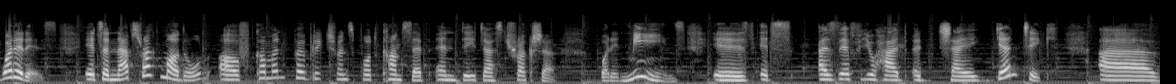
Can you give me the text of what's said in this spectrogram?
What it is, it's an abstract model of common public transport concept and data structure. What it means is it's as if you had a gigantic a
